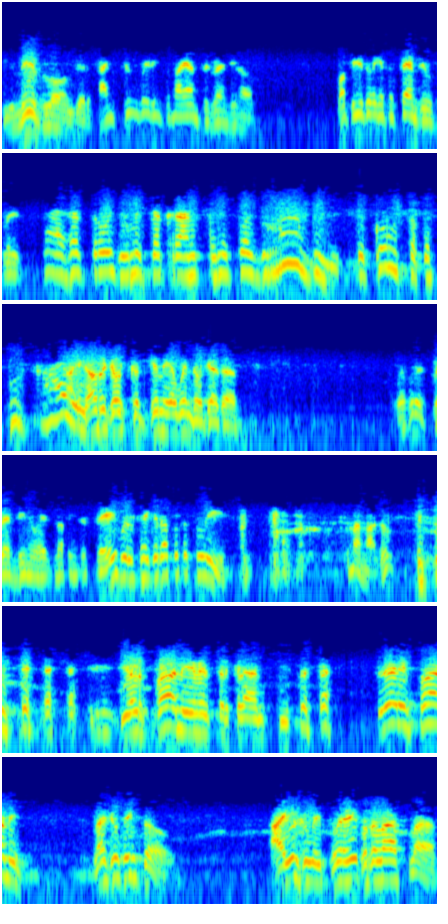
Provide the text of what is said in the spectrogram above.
you live longer. I'm still waiting for my answer, Grandino. What were you doing at the Stanfield place? I have told you, Mr. Cranston, it was Ruby, the ghost of the poor child. I child. doubt a ghost could give me a window getter. However, if Grandino has nothing to say, we'll take it up with the police. Come on, Margot. You're funny, Mr. Cranston. Very funny. Glad you think so. I usually play for the last laugh.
